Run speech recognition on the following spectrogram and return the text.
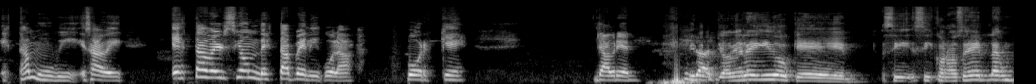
esta movie, ¿sabes? Esta versión de esta película. ¿Por qué? Gabriel. Mira, yo había leído que si, si conoces un,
